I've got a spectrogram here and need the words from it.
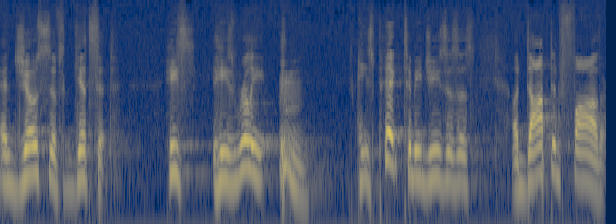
And Joseph gets it. He's, he's really, he's picked to be Jesus' adopted father.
